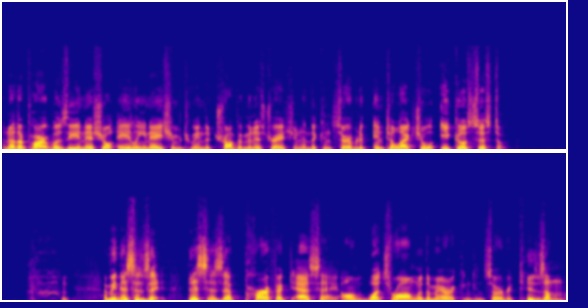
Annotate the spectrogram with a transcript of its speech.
Another part was the initial alienation between the Trump administration and the conservative intellectual ecosystem. I mean, this is a, this is a perfect essay on what's wrong with American conservatism.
